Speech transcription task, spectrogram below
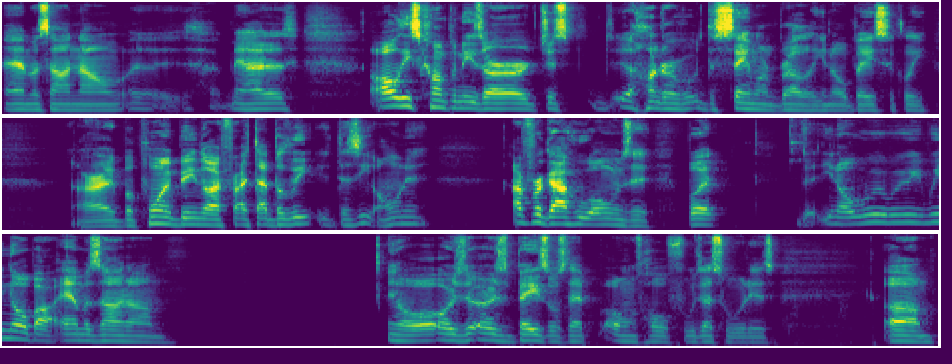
Amazon now. Uh, man, all these companies are just under the same umbrella, you know, basically. All right, but point being though, I, I believe does he own it? I forgot who owns it, but you know, we, we, we know about Amazon um you know, or is, or is Bezos that owns Whole Foods? That's who it is. Um,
